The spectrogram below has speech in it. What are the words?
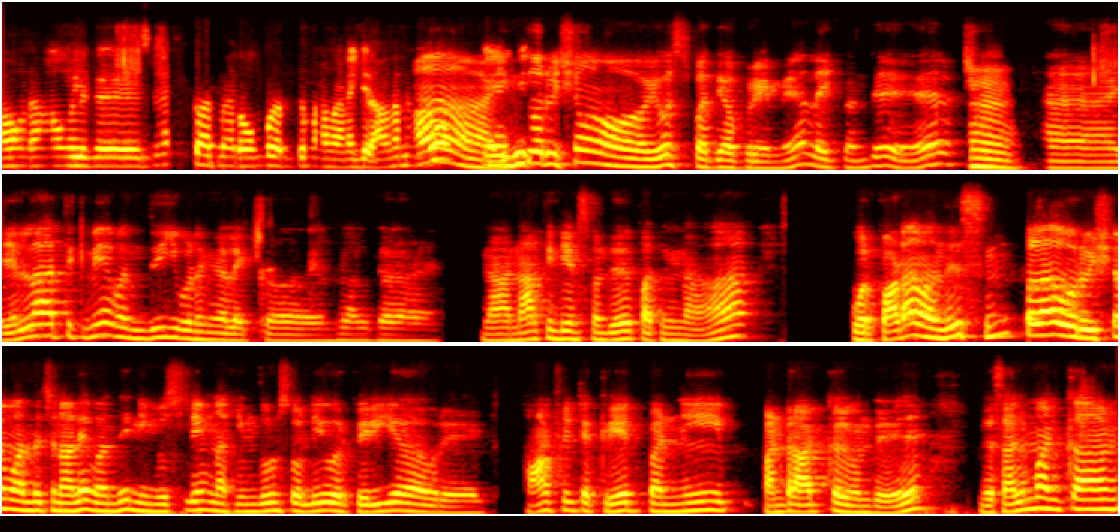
அவங்க அவங்களுக்கு சாஃப்ட் கார்னர் ரொம்ப இருக்குன்னு நான் நினைக்கிறேன். ஒரு விஷயம் யோசிச்சு பாத்தியா பிரேமே? லைக் வந்து எல்லாத்துக்குமே வந்து இவனுங்க லைக் நார்த் இந்தியன்ஸ் வந்து பாத்தீங்கன்னா ஒரு படம் வந்து சிம்பிளா ஒரு விஷயம் வந்துச்சுனாலே வந்து நீ முஸ்லீம் நான் ஹிந்துன்னு சொல்லி ஒரு பெரிய ஒரு கான்ஃபிளிக்ட கிரியேட் பண்ணி பண்ற ஆட்கள் வந்து இந்த சல்மான் கான்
